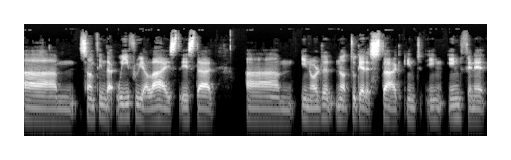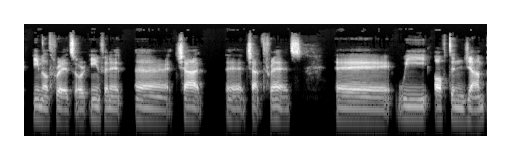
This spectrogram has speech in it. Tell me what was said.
um, something that we've realized is that um, in order not to get stuck in, in infinite email threads or infinite uh, chat uh, chat threads, uh, we often jump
